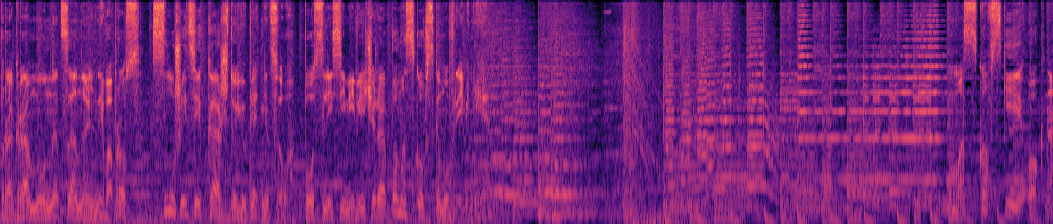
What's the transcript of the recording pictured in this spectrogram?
Программу «Национальный вопрос» слушайте каждую пятницу после 7 вечера по московскому времени. «Московские окна».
